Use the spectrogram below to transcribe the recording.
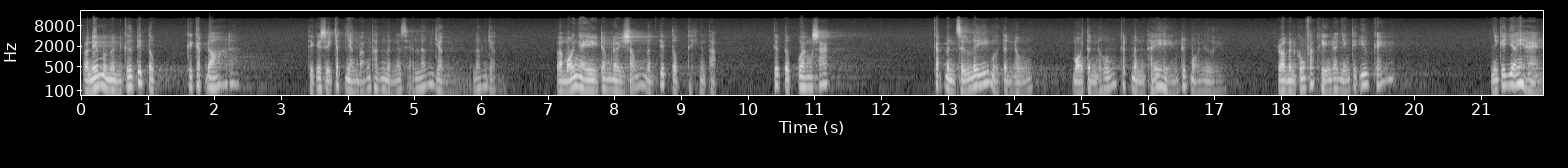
Và nếu mà mình cứ tiếp tục cái cách đó đó, thì cái sự chấp nhận bản thân mình nó sẽ lớn dần lớn dần. Và mỗi ngày trong đời sống mình tiếp tục thiền tập, tiếp tục quan sát cách mình xử lý mọi tình huống, mọi tình huống cách mình thể hiện trước mọi người. Rồi mình cũng phát hiện ra những cái yếu kém, những cái giới hạn,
